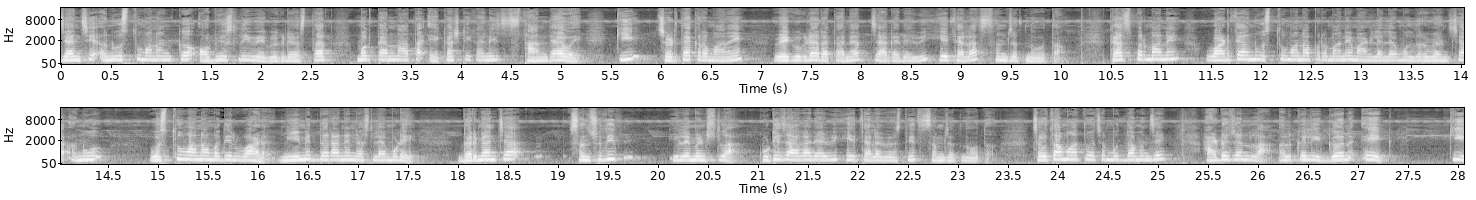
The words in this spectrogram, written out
ज्यांचे अणुवस्तुमानांक ऑब्विसली वेगवेगळे असतात. मग त्यांना आता एकाच ठिकाणी स्थान द्यावे की चढत्या क्रमाने वेगवेगळ्या रकान्यात जागा द्यावी हे त्याला समजत नव्हतं. त्याचप्रमाणे वाढत्या अणुवस्तुमानाप्रमाणे मांडलेल्या मूलद्रव्यांच्या अणु वस्तुमानामधील वाढ नियमित दराने नसल्यामुळे दरम्यानच्या संशोधित इलेमेंट्सला कुठे जागा द्यावी हे त्याला व्यवस्थित समजत नव्हतं. चौथा महत्त्वाचा मुद्दा म्हणजे हायड्रोजनला अल्कली गण एक की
